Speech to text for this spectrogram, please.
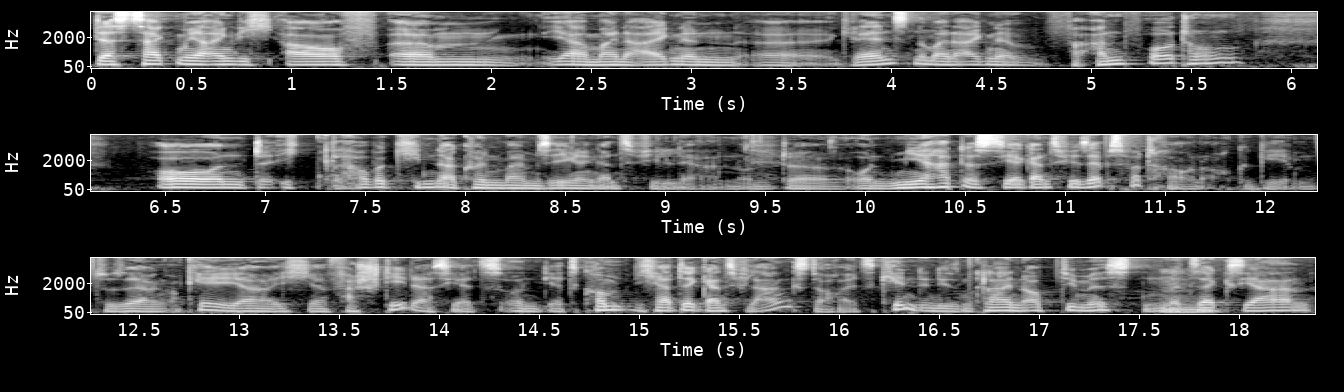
das zeigt mir eigentlich auf ähm, ja, meine eigenen äh, Grenzen und meine eigene Verantwortung. Und ich glaube, Kinder können beim Segeln ganz viel lernen. Und, äh, und mir hat es ja ganz viel Selbstvertrauen auch gegeben, zu sagen, okay, ja, ich äh, verstehe das jetzt. Und jetzt kommt, ich hatte ganz viel Angst auch als Kind in diesem kleinen Optimisten mhm. mit sechs Jahren,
